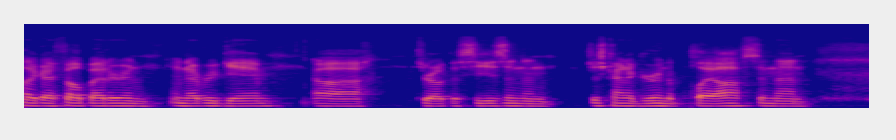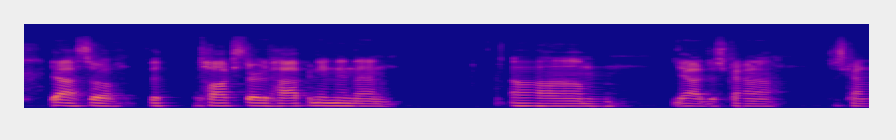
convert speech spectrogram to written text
like i felt better in in every game uh, throughout the season and just kind of grew into playoffs and then yeah so the talk started happening and then um, yeah, just kind of just kind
